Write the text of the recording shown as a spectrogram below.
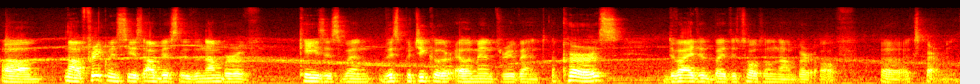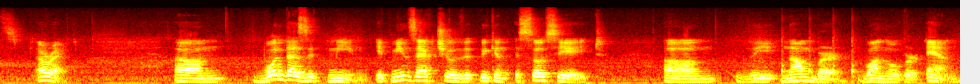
Um, now, frequency is obviously the number of cases when this particular elementary event occurs divided by the total number of uh, experiments. All right. Um, what does it mean? It means actually that we can associate um, the number 1 over n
